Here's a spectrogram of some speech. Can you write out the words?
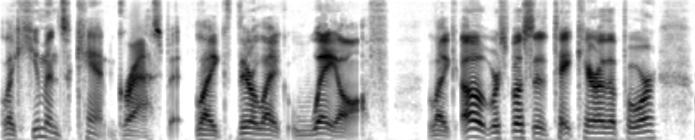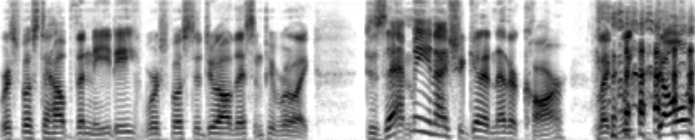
like humans can't grasp it. Like they're like way off. Like, oh, we're supposed to take care of the poor. We're supposed to help the needy. We're supposed to do all this, and people are like, "Does that mean I should get another car?" Like we don't,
